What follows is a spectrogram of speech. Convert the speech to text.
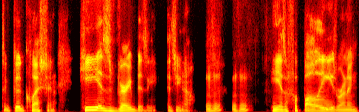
It's a good question. He is very busy, as you know. Mm-hmm. Mm-hmm. He has a football league he's running.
